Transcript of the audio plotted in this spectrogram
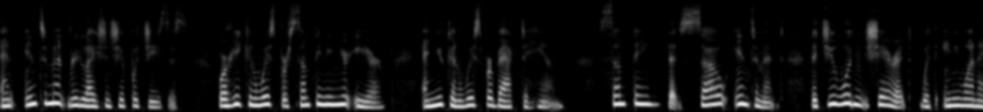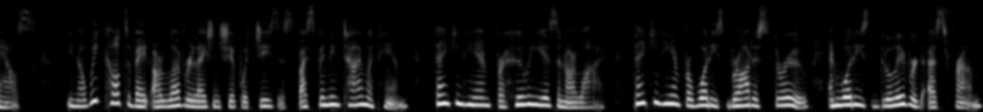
an intimate relationship with Jesus, where He can whisper something in your ear and you can whisper back to Him. Something that's so intimate that you wouldn't share it with anyone else. You know, we cultivate our love relationship with Jesus by spending time with Him, thanking Him for who He is in our life, thanking Him for what He's brought us through and what He's delivered us from.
